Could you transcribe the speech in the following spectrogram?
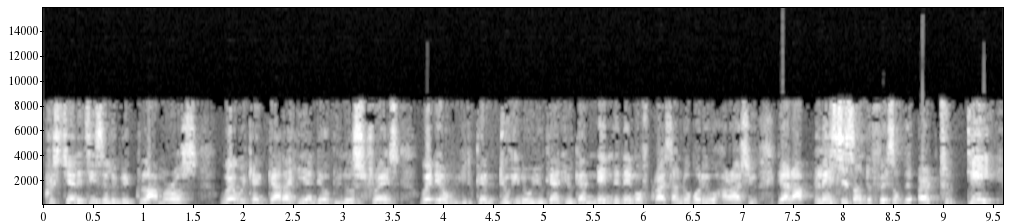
Christianity is a little bit glamorous, where we can gather here and there will be no stress, where there, you can do, you know, you can you can name the name of Christ and nobody will harass you. There are places on the face of the earth today,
